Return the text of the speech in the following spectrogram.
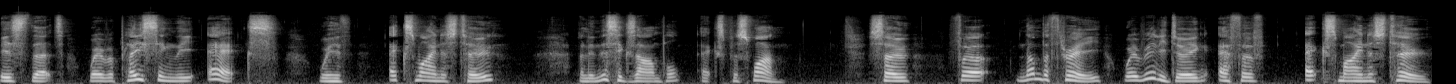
is that we're replacing the x with x minus 2 and in this example x plus 1. So for number 3 we're really doing f of x minus 2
